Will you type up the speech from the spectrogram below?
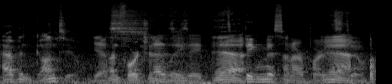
haven't gone to. yes, unfortunately. That is a, that's yeah. a big miss on our parts, yeah. too.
